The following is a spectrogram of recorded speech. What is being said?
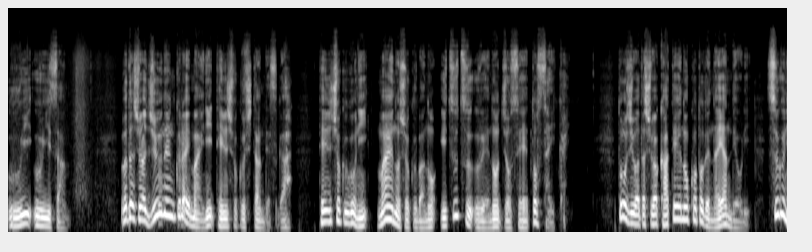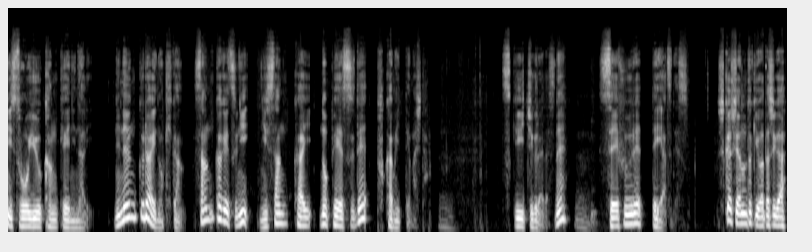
ういういさん。私は10年くらい前に転職したんですが転職後に前の職場の5つ上の女性と再会。当時私は家庭のことで悩んでおりすぐにそういう関係になり2年くらいの期間3ヶ月に23回のペースで深みってました、月1ぐらいですね。うんセフレってやつですしかしあの時私が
